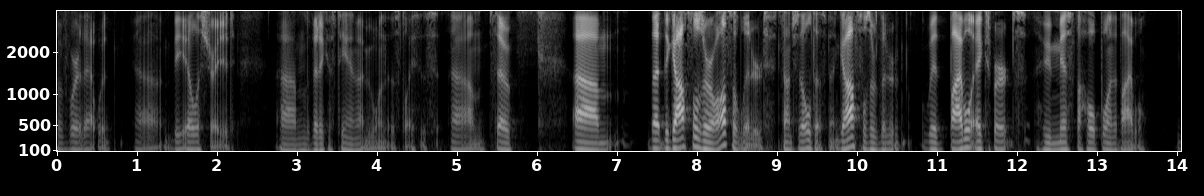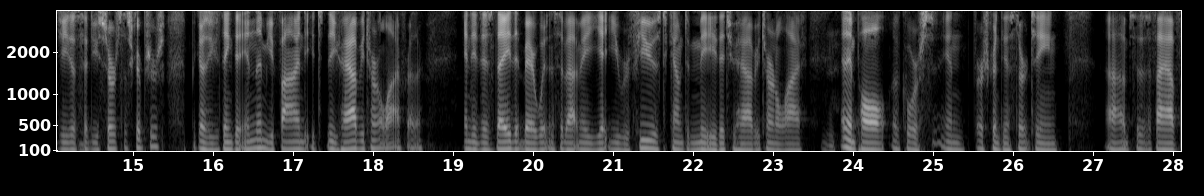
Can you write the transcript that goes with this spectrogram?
of where that would uh, be illustrated. Um, Leviticus 10 might be one of those places. Um, so, um, but the Gospels are also littered. It's not just the Old Testament. Gospels are littered with Bible experts who miss the whole point of the Bible. Jesus said, "You search the Scriptures because you think that in them you find you have eternal life, rather." and it is they that bear witness about me, yet you refuse to come to me that you have eternal life. And then Paul, of course, in 1 Corinthians 13, uh, says, If I have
